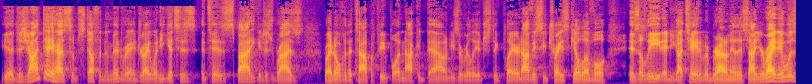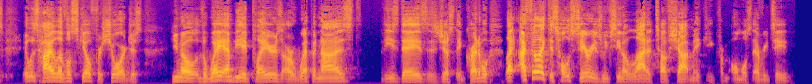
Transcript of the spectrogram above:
Yeah, DeJounte has some stuff in the mid range, right? When he gets his into his spot, he could just rise right over the top of people and knock it down. He's a really interesting player. And obviously Trae's skill level is elite. And you got Tatum and Brown on the other side. You're right. It was it was high level skill for sure. Just you know, the way NBA players are weaponized these days is just incredible. Like I feel like this whole series we've seen a lot of tough shot making from almost every team.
